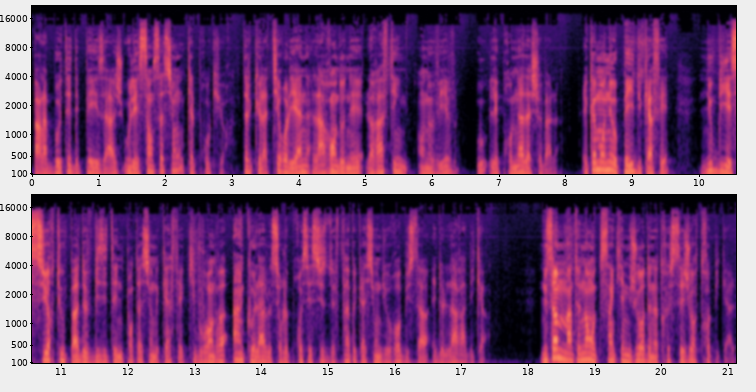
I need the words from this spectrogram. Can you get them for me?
par la beauté des paysages ou les sensations qu'elles procurent, telles que la tyrolienne, la randonnée, le rafting en eau vive ou les promenades à cheval. Et comme on est au pays du café, N'oubliez surtout pas de visiter une plantation de café qui vous rendra incollable sur le processus de fabrication du Robusta et de l'Arabica. Nous sommes maintenant au cinquième jour de notre séjour tropical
